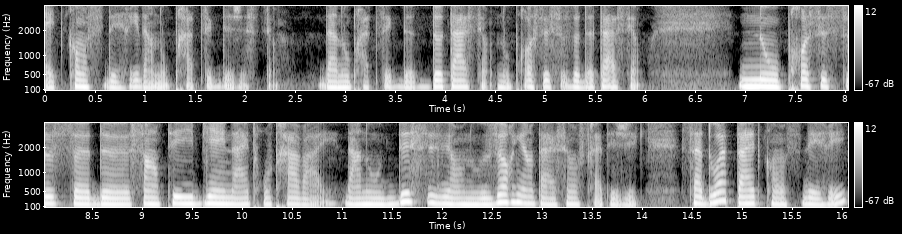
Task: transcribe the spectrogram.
être considérés dans nos pratiques de gestion, dans nos pratiques de dotation, nos processus de dotation, nos processus de santé, bien-être au travail, dans nos décisions, nos orientations stratégiques. Ça doit être considéré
